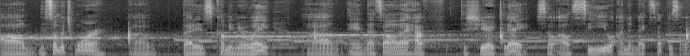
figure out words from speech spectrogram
um, there's so much more um, that is coming your way. Um, and that's all I have to share today. So I'll see you on the next episode.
